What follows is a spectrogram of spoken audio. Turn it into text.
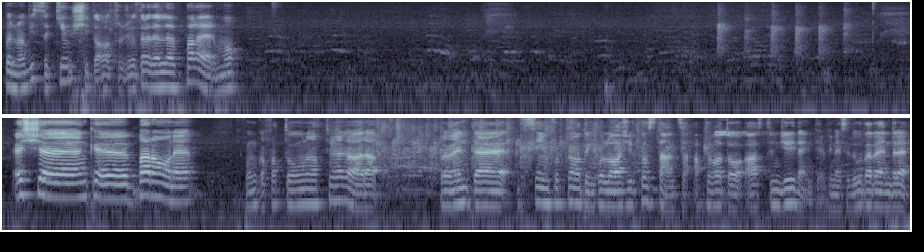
Poi non ho visto chi è uscito l'altro giocatore del Palermo. Esce anche Barone. Comunque ha fatto un'ottima gara. Probabilmente si è infortunato in quella circostanza. Ha provato a stringere i denti. Alla fine si è dovuto arrendere.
